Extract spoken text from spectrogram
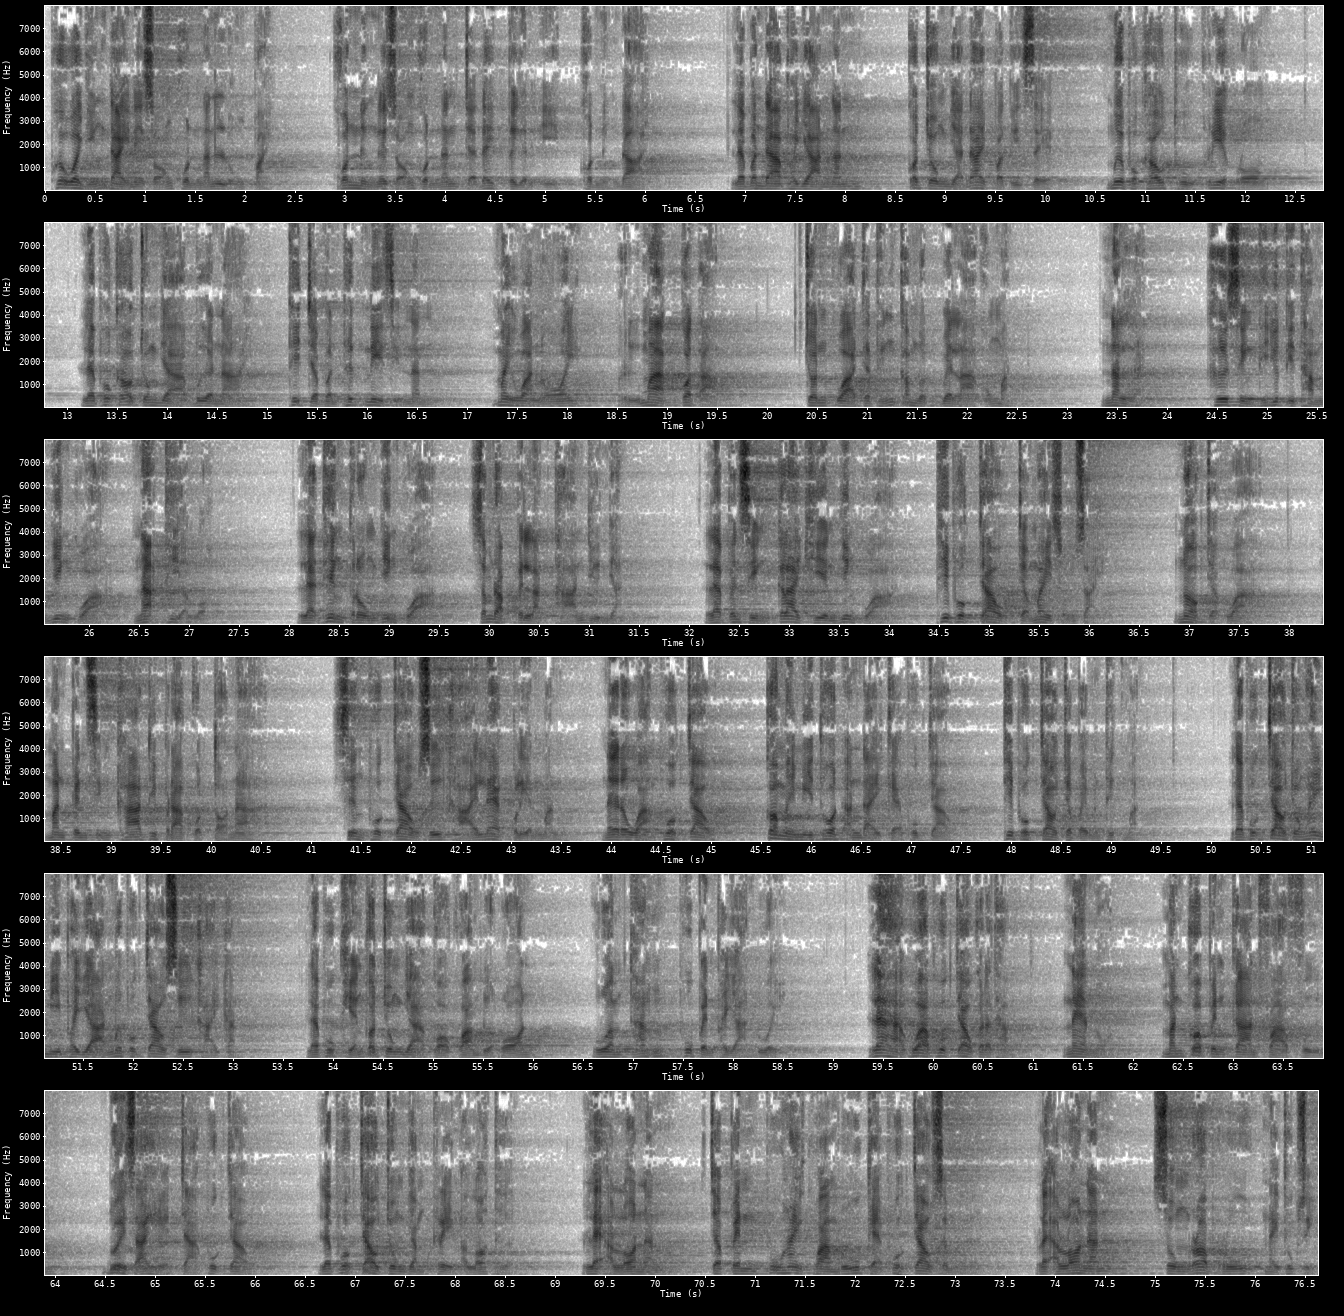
เพื่อว่าหญิงใดในสองคนนั้นหลงไป คนหนึ่งในสองคนนั้นจะได้เตือนอีกคนหนึ่งได้ และบรรดาพยานนั้นก็จงอย่าได้ปฏิเสธ เมื่อพวกเขาถูกเรียกร้อง และพวกเขาจงอย่าเบื่อหน่ายที่จะบันทึกหนี้สินนั้น ไม่ว่าน้อย หรือมากก็ตาม จนกว่าจะถึงกำหนดเวลาของมัน นั่นแหละ คือสิ่งที่ยุติธรรมยิ่งกว่าณที่อัลลอฮ์และเที่ยงตรงยิ่งกว่าสำหรับเป็นหลักฐานยืนยัน และเป็นสิ่งใกล้เคียงยิ่งกว่าที่พวกเจ้าจะไม่สงสัย นอกจากว่ามันเป็นสินค้าที่ปรากฏต่อหน้า ซึ่งพวกเจ้าซื้อขายแลกเปลี่ยนมัน ในระหว่างพวกเจ้าก็ไม่มีโทษอันใดแก่พวกเจ้า ที่พวกเจ้าจะไปบันทึกมัน และพวกเจ้าจงให้มีพยานเมื่อพวกเจ้าซื้อขายกัน และผู้เขียนก็จงอย่าก่อความเดือดร้อน รวมทั้งผู้เป็นพยานด้วย และหากว่าพวกเจ้ากระทำแน่นอน มันก็เป็นการฝ่าฝืนด้วยสาเหตุจากพวกเจ้า และพวกเจ้าจงยำเกรงอัลลอฮ์เถิด และอัลลอฮ์นั้นจะเป็นผู้ให้ความรู้แก่พวกเจ้าเสมอ และอัลลอฮ์นั้นทรงรอบรู้ในทุกสิ่ง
